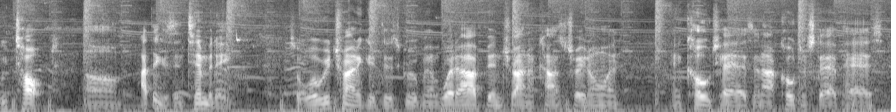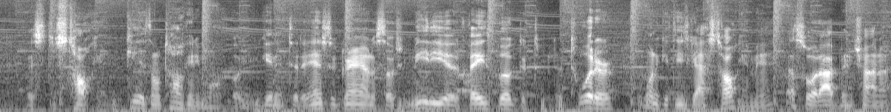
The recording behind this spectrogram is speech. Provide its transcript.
We talked. Um, I think it's intimidating. So what we're trying to get this group and what I've been trying to concentrate on and coach has and our coaching staff has is just talking. Kids don't talk anymore. But you get into the Instagram, the social media, the Facebook, the, the Twitter. We want to get these guys talking, man. That's what I've been trying to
